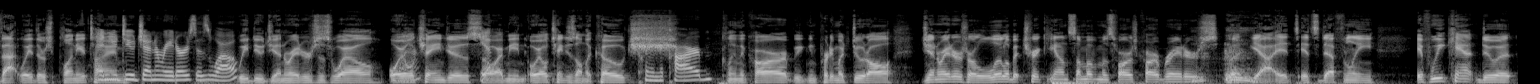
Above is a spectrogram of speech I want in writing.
That way there's plenty of time. And you do generators as well. we do generators as well, oil changes. So Yep. I mean, oil changes on the coach. Clean the carb. Clean the carb. We can pretty much do it all. Generators are a little bit tricky on some of them as far as carburetors, but yeah, it's it's definitely if we can't do it.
